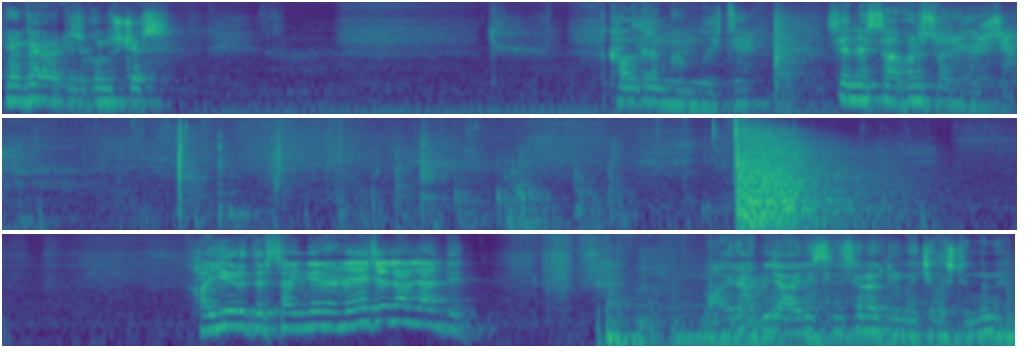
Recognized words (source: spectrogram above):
Gönder herkesi konuşacağız. Kaldırın lan bu iti. Senin hesabını sonra göreceğim. Hayırdır sen gene neye celallendin? Mahir abiyle ailesini sen öldürmeye çalıştın değil mi?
